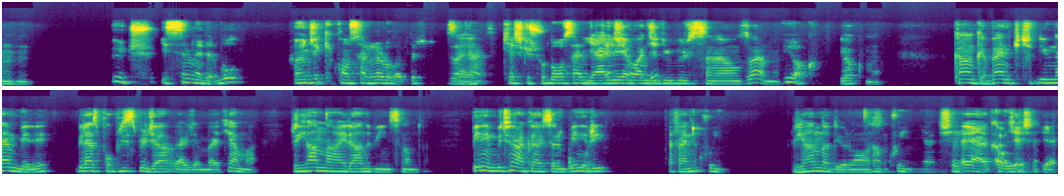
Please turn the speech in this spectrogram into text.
Hı hı. 3 isim nedir? Bu önceki konserler olabilir. Zaten keşke şurada olsaydı. Yerli keşke yabancı olabilir. gibi bir sınav var mı? Yok. Yok mu? Kanka ben küçüklüğümden beri biraz popülist bir cevap vereceğim belki ama Rihanna hayranı bir insanım da. Benim bütün arkadaşlarım beni... Ri- Efendim? Queen. Rihanna diyorum ama. Tam Queen yani şey. Evet, okey. kraliçe. yeah.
